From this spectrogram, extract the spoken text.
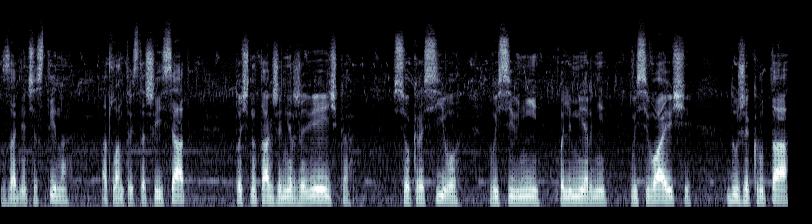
Задня частина, Атлант 360, точно так же нержавеєчка, все красиво, висівні, полімерні, висіваючі. Дуже крута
